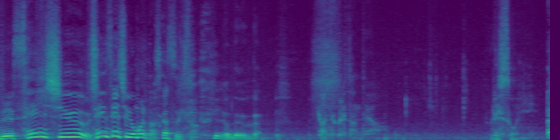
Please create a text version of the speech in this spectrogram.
で先週先々週読まれたんですか鈴木さん？読んだ読んだ。読んでくれたんだよ。嬉しそうに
